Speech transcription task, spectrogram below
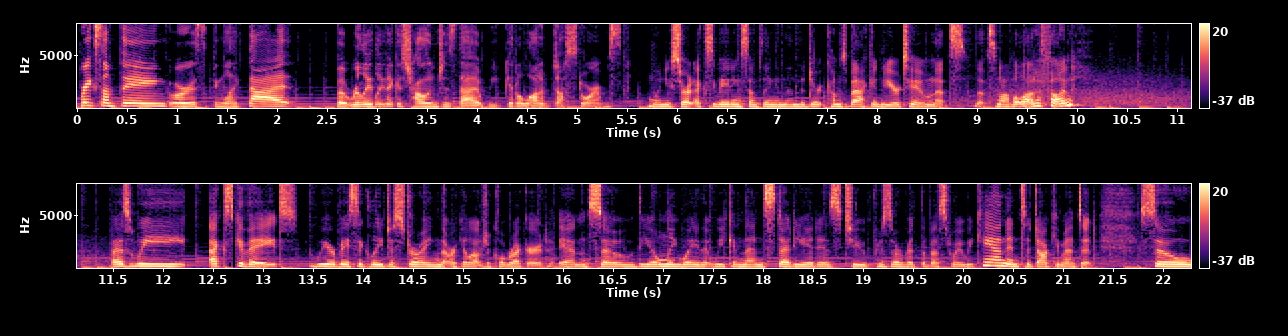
break something or something like that. But really, the biggest challenge is that we get a lot of dust storms. When you start excavating something and then the dirt comes back into your tomb, that's that's not a lot of fun. As we excavate, we are basically destroying the archaeological record. And so the only way that we can then study it is to preserve it the best way we can and to document it. So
